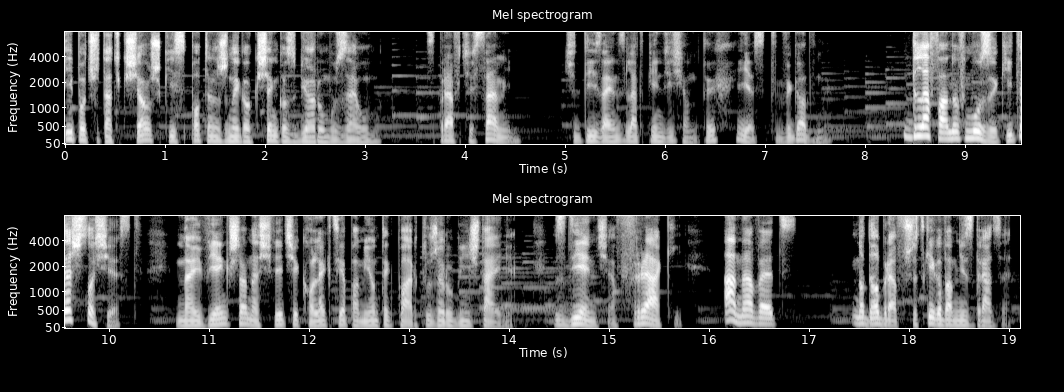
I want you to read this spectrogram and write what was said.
i poczytać książki z potężnego księgozbioru muzeum. Sprawdźcie sami, czy design z lat 50. jest wygodny. Dla fanów muzyki też coś jest. Największa na świecie kolekcja pamiątek po Arturze Rubinsteinie. Zdjęcia, fraki, a nawet... No dobra, wszystkiego wam nie zdradzę.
